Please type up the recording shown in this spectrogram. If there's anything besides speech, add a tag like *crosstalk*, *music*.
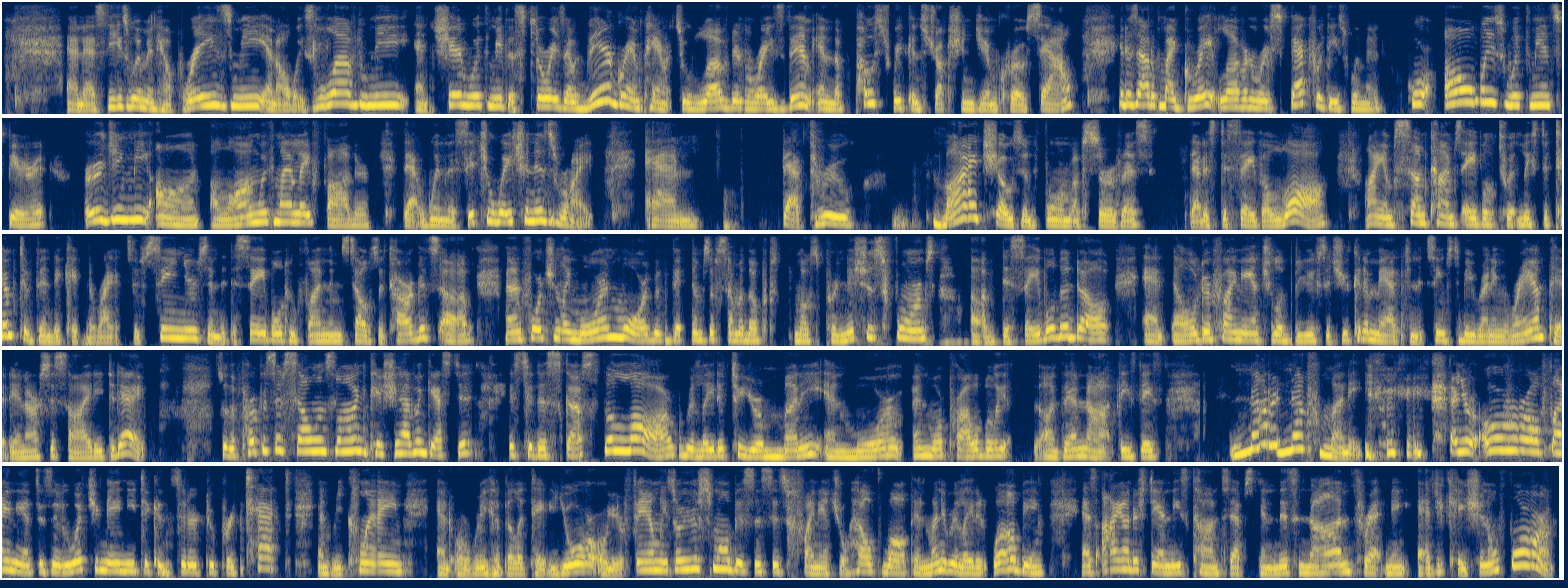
And as these women helped raise me and always loved me and shared with me the stories of their grandparents who loved and raised them in the post Reconstruction Jim Crow South, it is out of my great love and respect for these women who are always with me in spirit, urging me on, along with my late father, that when the situation is right and that through my chosen form of service, that is to say, the law, I am sometimes able to at least attempt to vindicate the rights of seniors and the disabled who find themselves the targets of, and unfortunately, more and more, the victims of some of the most pernicious forms of disabled adult and elder financial abuse that you can imagine. It seems to be running rampant in our society today. So the purpose of Selwyn's Law, in case you haven't guessed it, is to discuss the law related to your money and more and more probably uh, than not these days not enough money. *laughs* And your overall finances and what you may need to consider to protect and reclaim and or rehabilitate your or your families or your small businesses financial health wealth and money related well-being as i understand these concepts in this non-threatening educational forum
